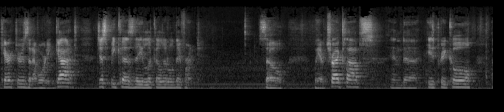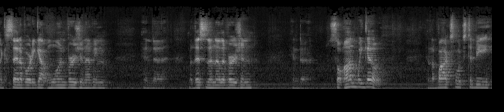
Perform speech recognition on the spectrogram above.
characters that I've already got just because they look a little different. So we have Triclops, and uh, he's pretty cool. Like I said, I've already got one version of him, and uh, but this is another version, and uh, so on we go. And the box looks to be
